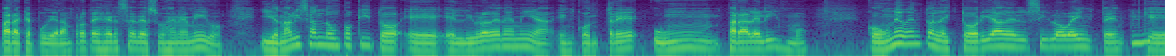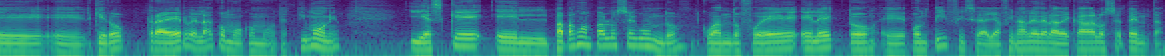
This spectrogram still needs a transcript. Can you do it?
para que pudieran protegerse de sus enemigos. Y analizando un poquito eh, el libro de Nehemías, encontré un paralelismo con un evento en la historia del siglo XX que eh, quiero traer ¿verdad? Como, como testimonio. Y es que el Papa Juan Pablo II, cuando fue electo eh, pontífice allá a finales de la década de los 70,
